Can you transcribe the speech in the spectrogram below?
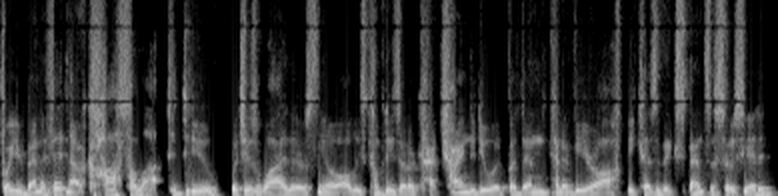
for your benefit. Now it costs a lot to do, which is why there's you know all these companies that are trying to do it, but then kind of veer off because of the expense associated.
